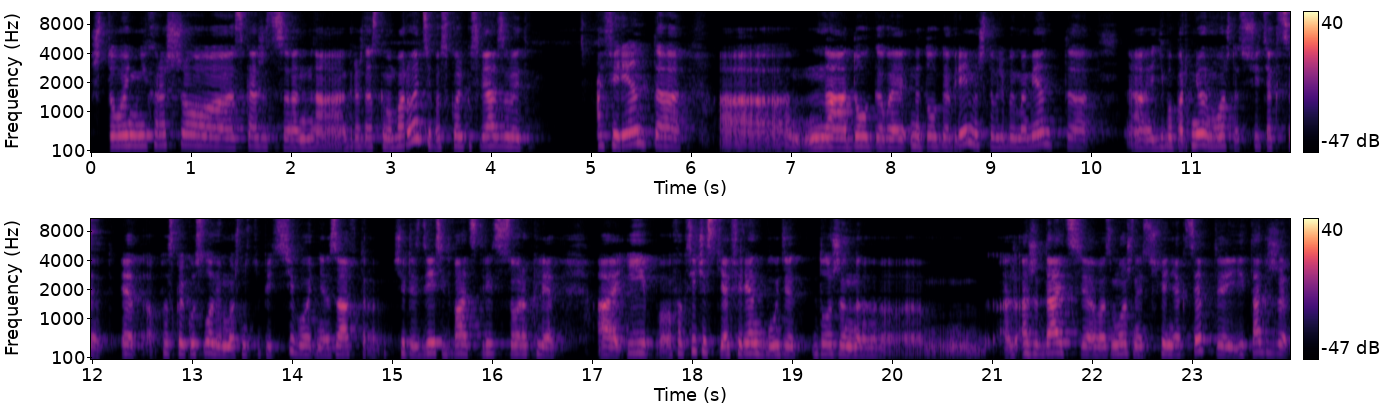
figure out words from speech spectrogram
что нехорошо скажется на гражданском обороте, поскольку связывает афферента на долгое, на долгое время, что в любой момент Э, его партнер может осуществить акцепт, это, поскольку условия может наступить сегодня, завтра, через 10, 20, 30, 40 лет. А, и фактически афферент будет, должен ожидать возможность осуществления акцепта и также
